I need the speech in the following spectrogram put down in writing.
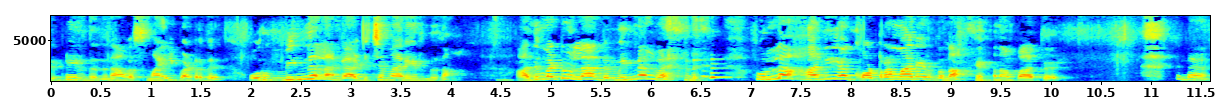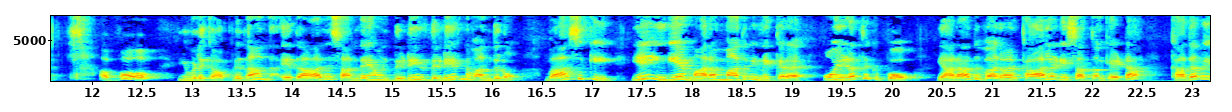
எப்படி இருந்ததுன்னா அவள் ஸ்மைல் பண்ணுறது ஒரு மின்னல் அங்கே அடித்த மாதிரி இருந்ததுதான் அது மட்டும் இல்லை அந்த மின்னல் வந்து ஃபுல்லாக ஹனியை கொட்டுற மாதிரி இருந்ததுதான் நான் பார்த்து. என்ன? அப்போது இவளுக்கு அப்படிதான் ஏதாவது சந்தேகம் திடீர் திடீர்னு வந்துடும் வாசுகி ஏன் இங்கேயே மரம் மாதிரி நிற்கிற உன் இடத்துக்கு போ. யாராவது வர காலடி சத்தம் கேட்டால் கதவை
